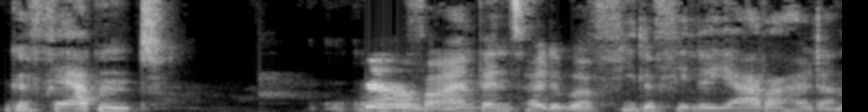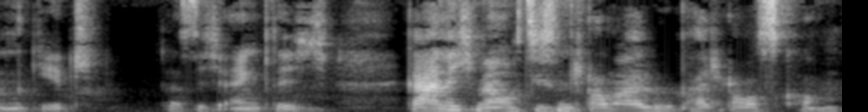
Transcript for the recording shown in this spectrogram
gefährdend. Ja. Vor allem, wenn es halt über viele, viele Jahre halt dann geht, dass ich eigentlich gar nicht mehr aus diesem Trauerloop halt rauskomme.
